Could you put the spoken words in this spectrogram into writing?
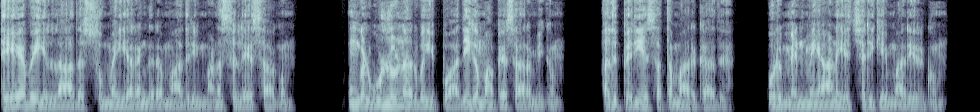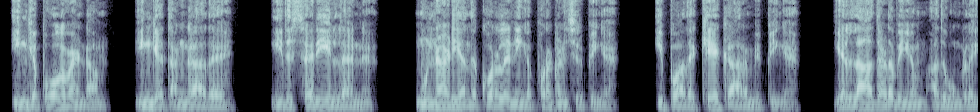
தேவையில்லாத சுமை இறங்குற மாதிரி மனசு லேசாகும். உங்கள் உள்ளுணர்வு இப்போ அதிகமா பேச ஆரம்பிக்கும். அது பெரிய சத்தமா இருக்காது. ஒரு மென்மையான எச்சரிக்கை மாதிரி இருக்கும். இங்க போக வேண்டாம். இங்க தங்காத. இது சரியில்லைன்னு. முன்னாடி அந்த குரலை நீங்க புறக்கணிச்சிருப்பீங்க. இப்போ அதை கேட்க ஆரம்பிப்பீங்க. எல்லா தடவையும் அது உங்களை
